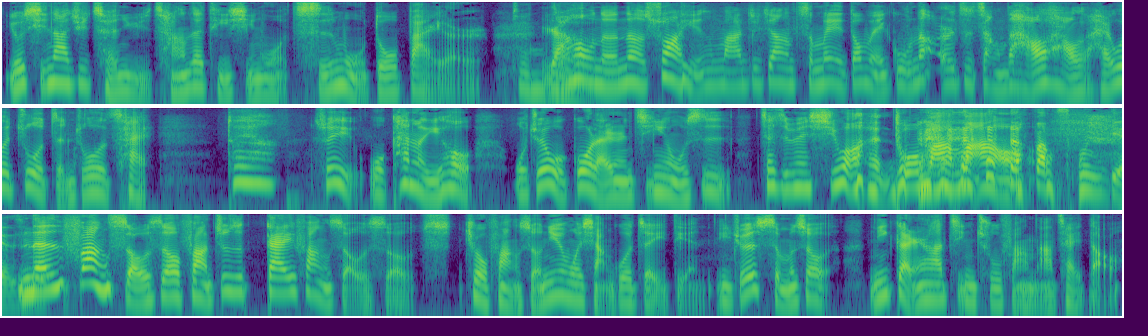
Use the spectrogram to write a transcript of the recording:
尤其那句成语常在提醒我：慈母多败儿。然后呢？那刷赢妈就这样，什么也都没顾。那儿子长得好好的，还会做整桌的菜。对啊，所以我看了以后，我觉得我过来人经验，我是在这边希望很多妈妈哦 放松一点，能放手的时候放，就是该放手的时候就放手。你有没有想过这一点？你觉得什么时候你敢让他进厨房拿菜刀？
